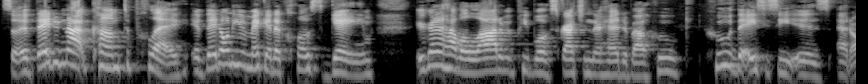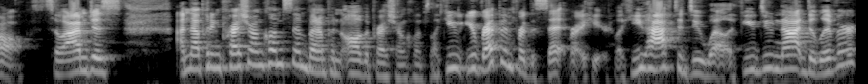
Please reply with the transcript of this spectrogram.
So if they do not come to play, if they don't even make it a close game, you're going to have a lot of people scratching their head about who who the ACC is at all. So I'm just I'm not putting pressure on Clemson, but I'm putting all the pressure on Clemson. Like you, you're repping for the set right here. Like you have to do well. If you do not deliver,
